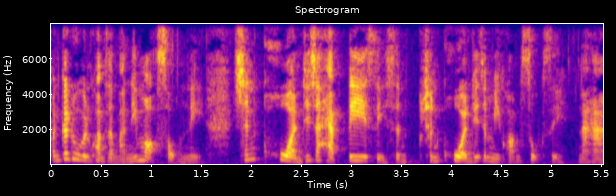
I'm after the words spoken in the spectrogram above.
มันก็ดูเป็นความสัมพันธ์ที่เหมาะสมนี่ ฉันควรที่จะแฮปปี้สิฉันฉันควรที่จะมีความสุขสินะคะ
